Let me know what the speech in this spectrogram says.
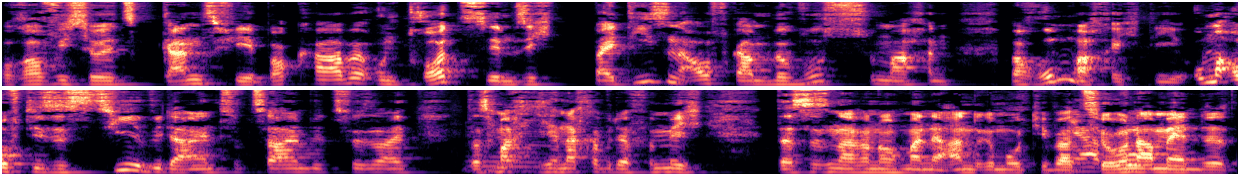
worauf ich so jetzt ganz viel Bock habe und trotzdem sich bei diesen Aufgaben bewusst zu machen, warum mache ich die, um auf dieses Ziel wieder einzuzahlen, wie zu sagen, das mache ich ja mhm. nachher wieder für mich. Das ist nachher nochmal eine andere Motivation ja, am Ende,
